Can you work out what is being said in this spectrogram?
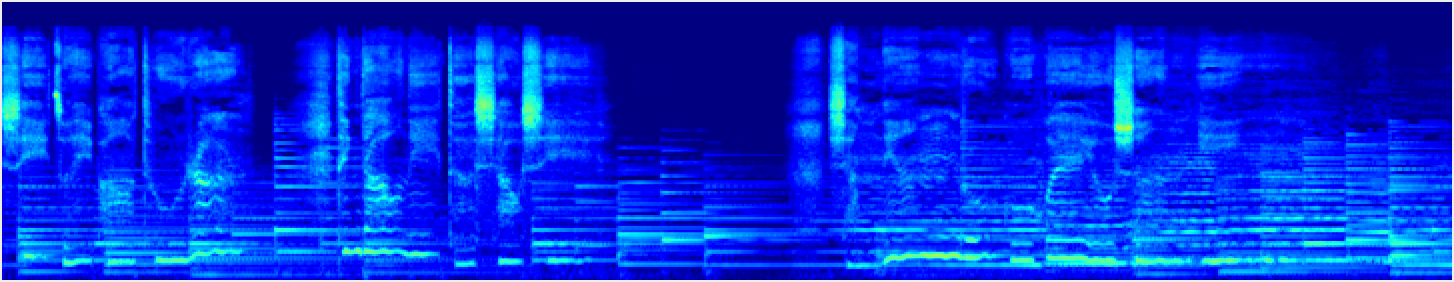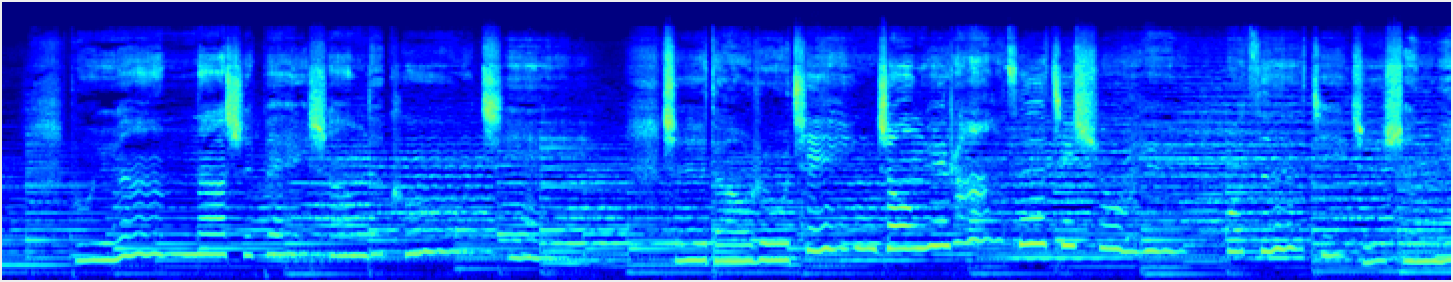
息，最怕突然听到你的消息。想念如果会有声音，不愿那是悲伤的哭泣。事到如今，终于让自己属于我。自己只剩眼，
